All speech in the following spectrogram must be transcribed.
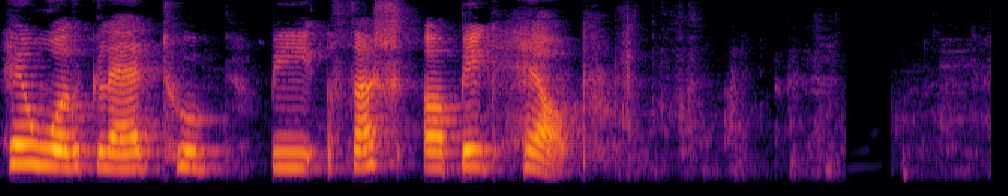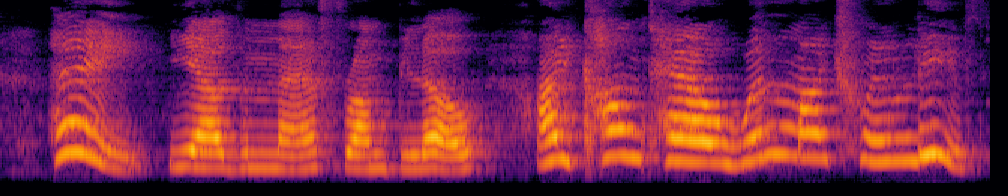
He was glad to be such a big help. Hey, yelled the man from below. I can't tell when my train leaves.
